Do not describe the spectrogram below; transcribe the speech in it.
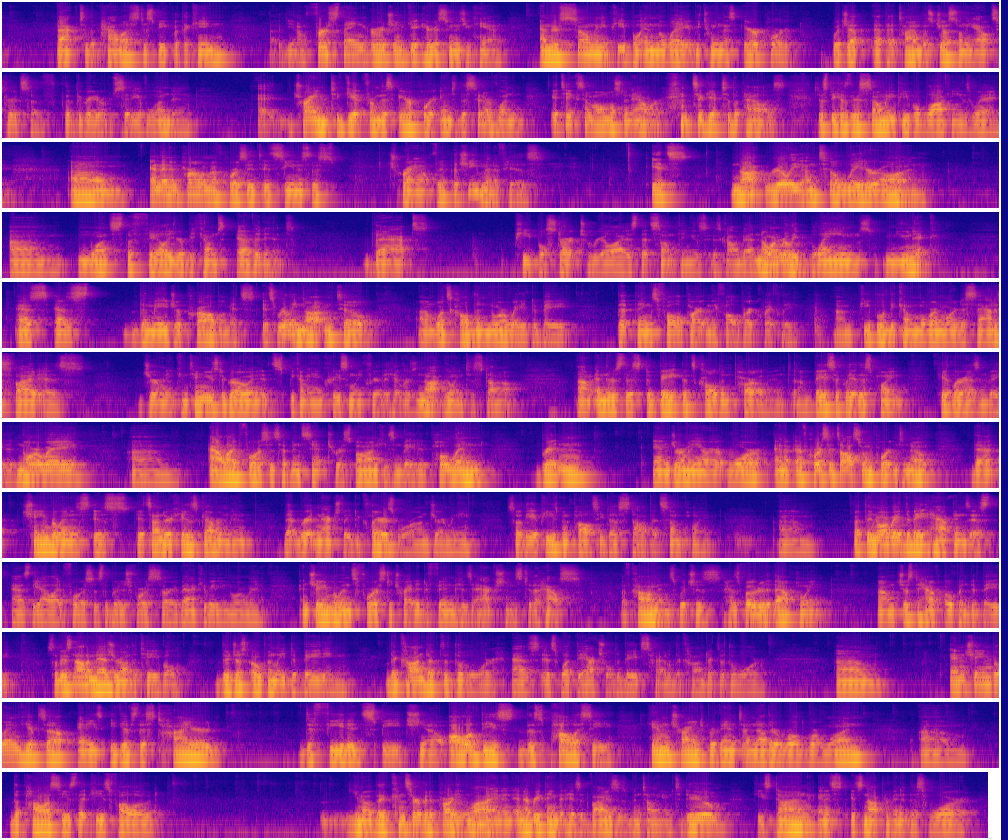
back to the palace to speak with the king. Uh, you know, first thing, urgent, get here as soon as you can. And there's so many people in the way between this airport, which at, at that time was just on the outskirts of, of the greater city of London, uh, trying to get from this airport into the center of London, it takes him almost an hour to get to the palace, just because there's so many people blocking his way. Um, and then in Parliament, of course, it, it's seen as this triumphant achievement of his. It's not really until later on, um, once the failure becomes evident, that people start to realize that something is, is gone bad. No one really blames Munich as as the major problem. It's it's really not until um, what's called the Norway debate that things fall apart and they fall apart quickly. Um, people have become more and more dissatisfied as Germany continues to grow, and it's becoming increasingly clear that Hitler's not going to stop. Um, and there's this debate that's called in Parliament. Um, basically, at this point, Hitler has invaded Norway. Um, Allied forces have been sent to respond. He's invaded Poland, Britain, and Germany are at war. And of course, it's also important to note that Chamberlain is, is it's under his government that Britain actually declares war on Germany. So the appeasement policy does stop at some point. Um, but the Norway debate happens as, as the Allied forces, the British forces, are evacuating Norway. And Chamberlain's forced to try to defend his actions to the House of Commons, which is, has voted at that point um, just to have open debate. So there's not a measure on the table. They're just openly debating the conduct of the war, as is what the actual debate's titled, the conduct of the war. Um, and Chamberlain gives up and he gives this tired, defeated speech. You know, all of these, this policy, him trying to prevent another World War One, um, the policies that he's followed, you know, the Conservative Party line and, and everything that his advisors have been telling him to do, he's done, and it's, it's not prevented this war.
